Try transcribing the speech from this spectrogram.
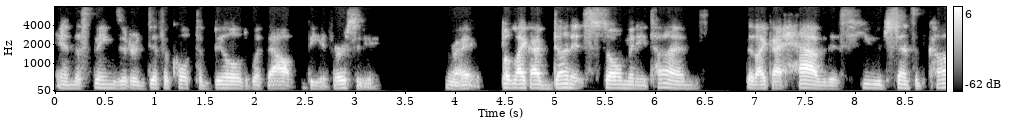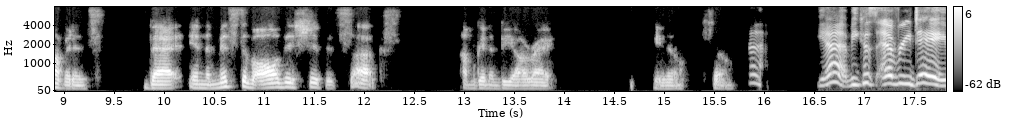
and the things that are difficult to build without the adversity right? But like I've done it so many times that like I have this huge sense of confidence that in the midst of all this shit that sucks, I'm gonna be all right. You know, so yeah. Yeah, because every day,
